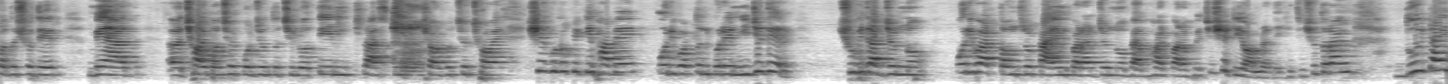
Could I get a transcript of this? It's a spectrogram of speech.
সদস্যদের মেয়াদ ছয় বছর পর্যন্ত ছিল, তিন ক্লাস তিন, সর্বোচ্চ ছয়। সেগুলোকে কীভাবে পরিবর্তন করে নিজেদের সুবিধার জন্য পরিবারতন্ত্র কায়েম করার জন্য ব্যবহার করা হয়েছে সেটিও আমরা দেখেছি। সুতরাং দুইটাই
